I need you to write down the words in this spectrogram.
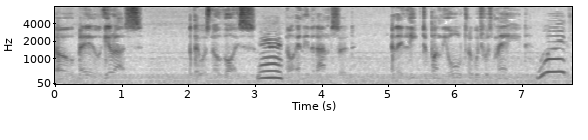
O Baal, hear us. But there was no voice, Ah, nor any that answered. And they leaped upon the altar which was made. what?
